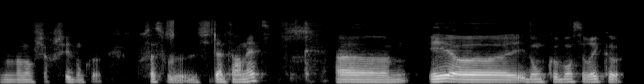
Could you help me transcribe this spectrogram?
allant chercher donc tout ça sur le, site internet. Et, donc bon, c'est vrai que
